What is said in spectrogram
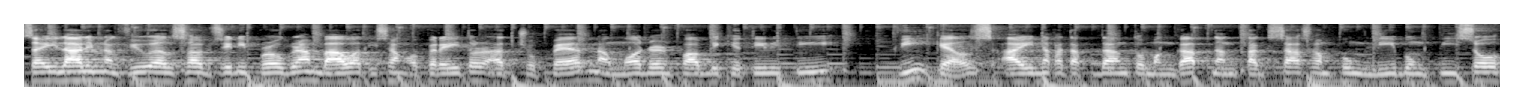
Sa ilalim ng fuel subsidy program, bawat isang operator at tsuper ng modern public utility vehicles ay nakatakdang tumanggap ng tagsa 10,000 piso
